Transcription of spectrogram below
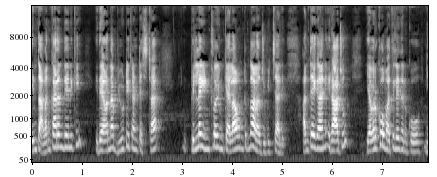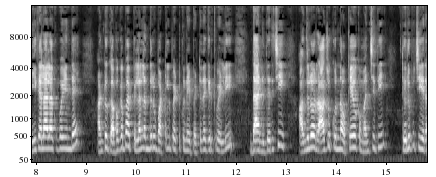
ఇంత అలంకారం దేనికి? ఇదేమన్నా బ్యూటీ కంటెస్టా? పిల్ల ఇంట్లో ఇంకెలా ఉంటుందో అలా చూపించాలి. అంతేగాని రాజు ఎవరికో మతి లేదనుకో నీకెలా లేకపోయిందే? అంటూ గబగబా పిల్లలందరూ బట్టలు పెట్టుకునే పెట్టె దగ్గరికి వెళ్ళి దాన్ని తెరిచి అందులో రాజుకున్న ఒకే ఒక మంచిది తెలుపు చీర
